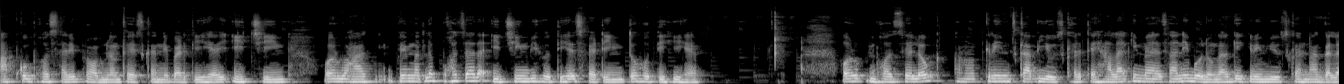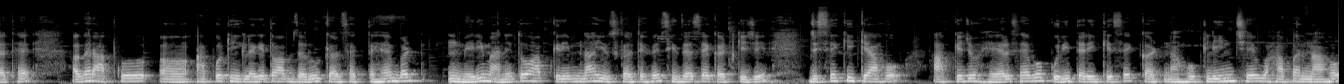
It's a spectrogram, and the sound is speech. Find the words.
आपको बहुत सारी प्रॉब्लम फेस करनी पड़ती है ईचिंग और वहाँ पे मतलब बहुत ज़्यादा ईचिंग भी होती है, स्वेटिंग तो होती ही है। और बहुत से लोग क्रीम्स का भी यूज़ करते हैं। हालाँकि मैं ऐसा नहीं बोलूँगा कि क्रीम यूज़ करना गलत है। अगर आपको आपको ठीक लगे तो आप ज़रूर कर सकते हैं बट मेरी माने तो आप क्रीम ना यूज़ करते हुए सीधे से कट कीजिए, जिससे कि क्या हो, आपके जो हेयर्स है वो पूरी तरीके से कट ना हो। क्लीन शेव वहाँ पर ना हो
